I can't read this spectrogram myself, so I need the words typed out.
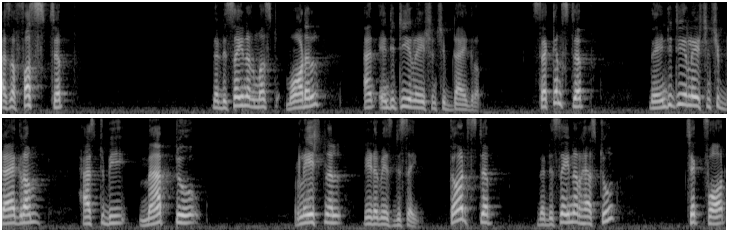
as a first step the designer must model an entity relationship diagram. Second step the entity relationship diagram has to be mapped to relational database design. Third step the designer has to check for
